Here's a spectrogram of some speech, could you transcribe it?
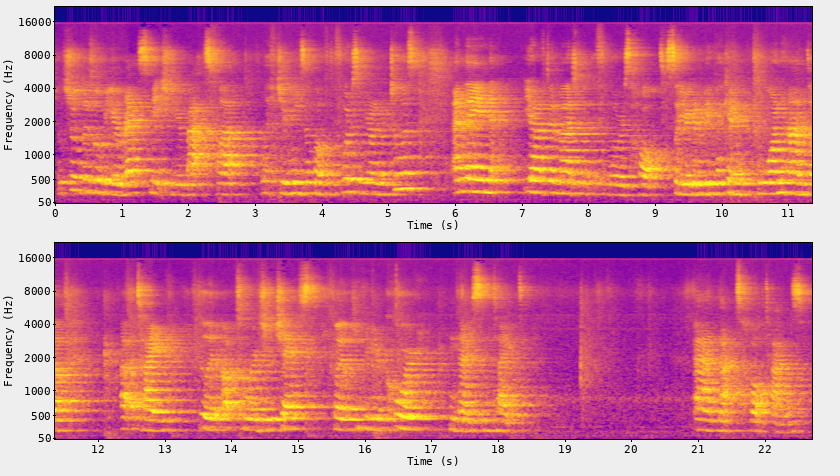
So shoulders over your wrists, make sure your back's flat, lift your knees up off the floor so you're on your toes. And then you have to imagine that the floor is hot. So you're going to be picking one hand up at a time, pulling up towards your chest while keeping your core nice and tight and that's hot hands.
